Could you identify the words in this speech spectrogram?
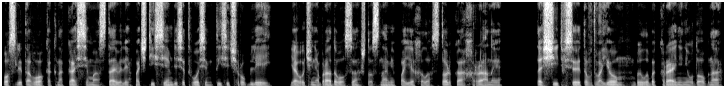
После того, как на кассе мы оставили почти 78 тысяч рублей, я очень обрадовался, что с нами поехало столько охраны. Тащить все это вдвоем было бы крайне неудобно.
